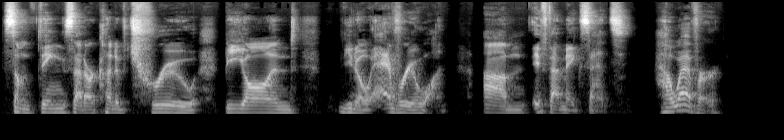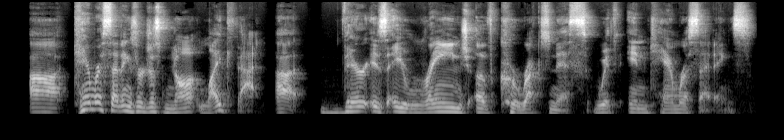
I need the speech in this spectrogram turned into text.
some things that are kind of true beyond, you know, everyone, um, if that makes sense. However, uh, camera settings are just not like that. Uh, there is a range of correctness within camera settings.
